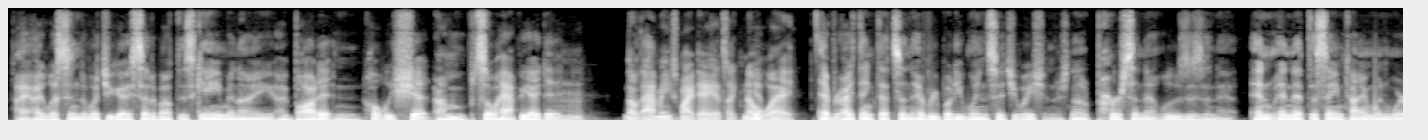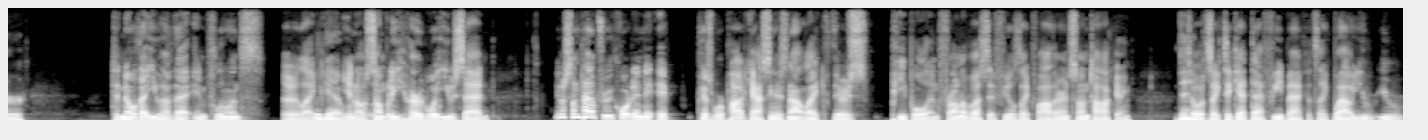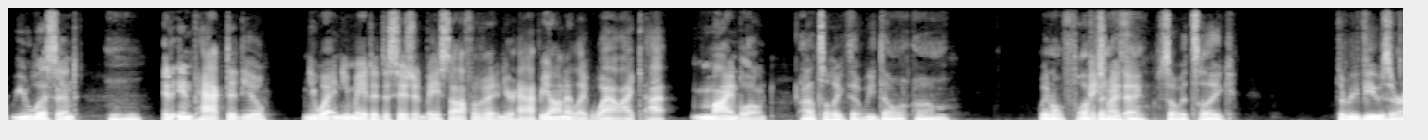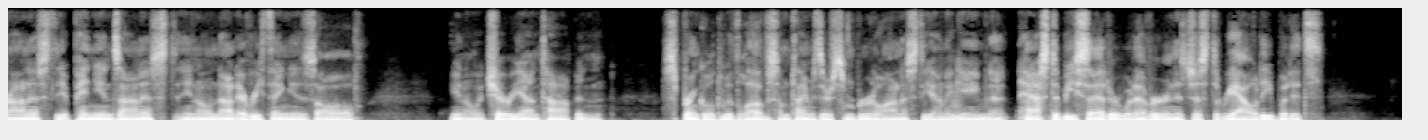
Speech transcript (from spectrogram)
I, I listened to what you guys said about this game and I, I bought it and holy shit, I'm so happy I did. no, that makes my day. It's like no Yep. way. Every, I think that's an everybody wins situation. There's not a person that loses in that. And and at the same time, when we're to know that you have that influence or like Well, yeah, you know well, somebody heard what you said you know sometimes recording it because we're podcasting it's not like there's people in front of us it feels like father and son talking Yeah. so it's like to get that feedback it's like wow you you you listened Mhm. It impacted you and you went and you made a decision based off of it and you're happy on it like wow i, I mind blown I also like that we don't um we don't fluff Makes anything. So it's like the reviews are honest, the opinions honest. You know, not everything is all you know a cherry on top and sprinkled with love. Sometimes there's some brutal honesty on Mhm. a game that has to be said or whatever, and it's just the reality. But it's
